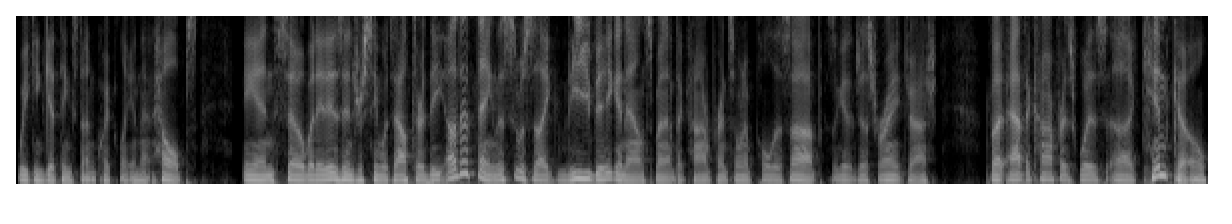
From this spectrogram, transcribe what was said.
we can get things done quickly, and that helps. And so, but it is interesting what's out there. The other thing, this was like the big announcement at the conference. I want to pull this up because I get it just right, Josh. But at the conference was uh, Kimco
